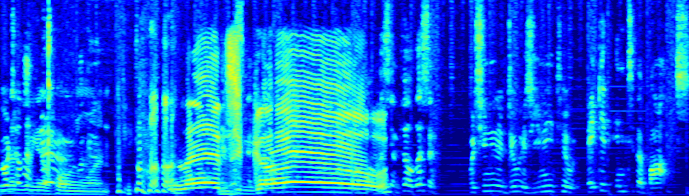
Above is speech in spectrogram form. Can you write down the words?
Go to gonna the get a hole in one. Let's go. Listen, Phil, listen. What you need to do is you need to make it into the box.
